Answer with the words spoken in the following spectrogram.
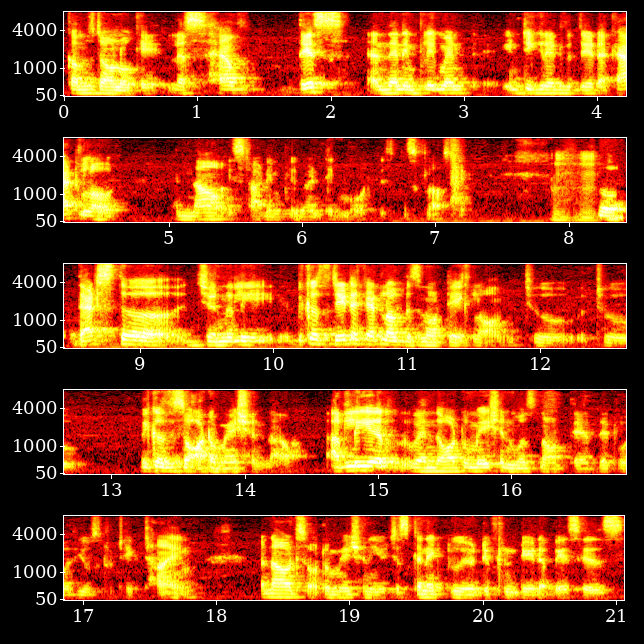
comes down, okay, let's have this and then implement integrate with data catalog and now start implementing more business glossary mm-hmm. so that's the generally because data catalog does not take long to to because it's automation now earlier when the automation was not there that was used to take time but now it's automation you just connect to your different databases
